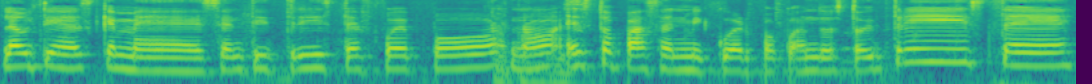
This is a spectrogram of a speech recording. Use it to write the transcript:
La última vez que me sentí triste fue por, ¿no? Esto pasa en mi cuerpo cuando estoy triste.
